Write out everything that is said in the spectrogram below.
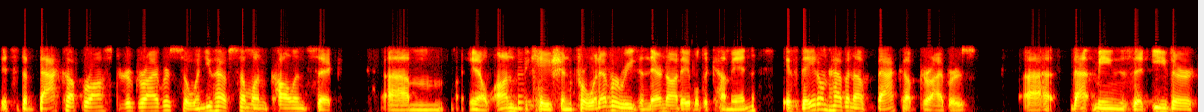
it's the backup roster of drivers. So when you have someone call in sick, um, you know, on vacation for whatever reason, they're not able to come in. If they don't have enough backup drivers uh, that means that either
